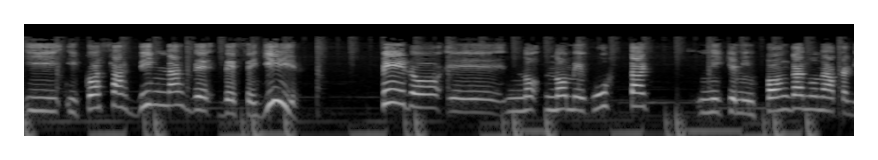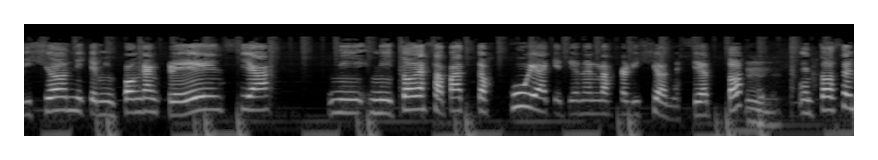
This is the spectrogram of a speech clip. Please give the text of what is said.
y, y cosas dignas de, de seguir. Pero eh, no, no me gusta ni que me impongan una religión, ni que me impongan creencias, ni, ni toda esa parte oscura que tienen las religiones, ¿cierto? Mm. Entonces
